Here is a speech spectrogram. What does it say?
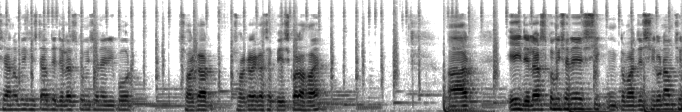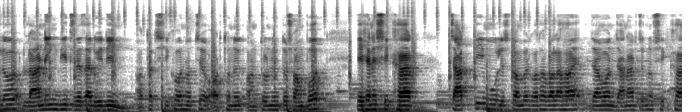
ছিয়ানব্বই খ্রিস্টাব্দে ডেলার্স কমিশনের রিপোর্ট সরকার, সরকারের কাছে পেশ করা হয়। আর এই ডেলার্স কমিশনের তোমার যে শিরোনাম ছিল লার্নিং দি ট্রেজার উইদিন অর্থাৎ শিখন হচ্ছে অর্থনৈতিক অন্তর্নিহিত সম্পদ। এখানে শিক্ষার চারটি মূল স্তম্ভের কথা বলা হয়, যেমন জানার জন্য শিক্ষা,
